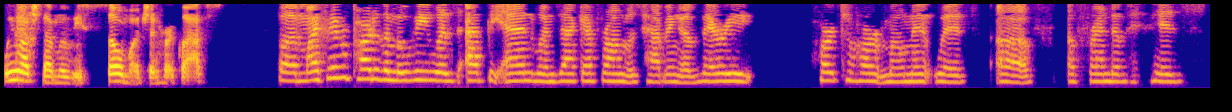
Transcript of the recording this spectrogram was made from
We watched that movie so much in her class. But my favorite part of the movie was at the end when Zac Efron was having a very heart to heart moment with uh, a friend of his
